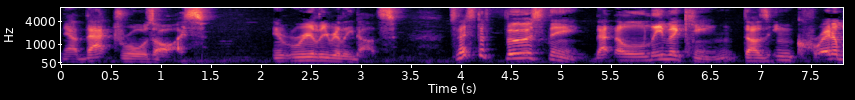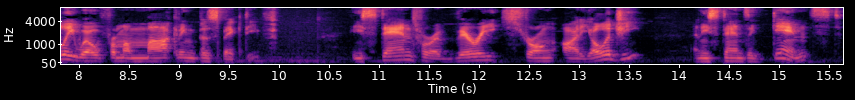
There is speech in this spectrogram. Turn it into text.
now that draws eyes. It really, really does. So that's the first thing that the Liver King does incredibly well from a marketing perspective. He stands for a very strong ideology and he stands against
